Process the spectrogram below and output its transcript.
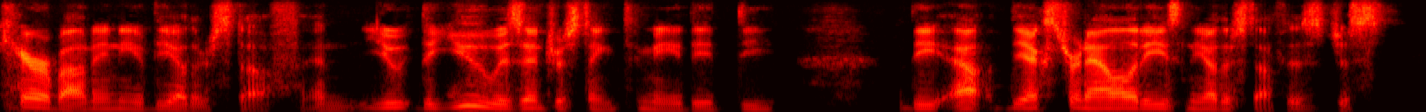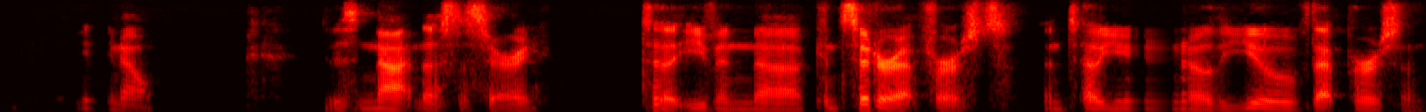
care about any of the other stuff. And you, the you is interesting to me. The the the uh, the externalities and the other stuff is just, you know, is not necessary to even uh, consider at first until you know the you of that person.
